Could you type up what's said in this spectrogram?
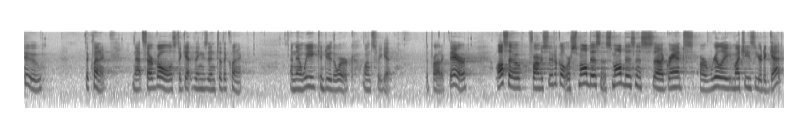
to the clinic. And that's our goal, is to get things into the clinic. And then we can do the work once we get the product there. Also, pharmaceutical or small business. Small business uh, grants are really much easier to get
